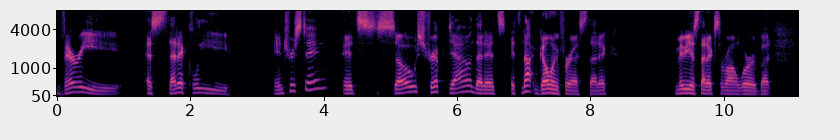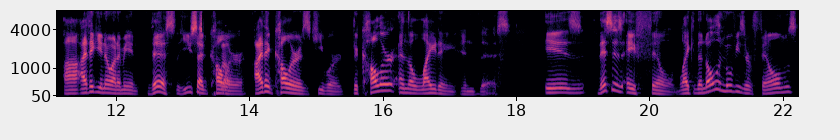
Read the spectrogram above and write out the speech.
very aesthetically interesting. It's so stripped down that it's it's not going for aesthetic. Maybe aesthetic's the wrong word, but uh, I think you know what I mean. This you said color. I think color is keyword. The color and the lighting in this is this is a film. Like the Nolan movies are films,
